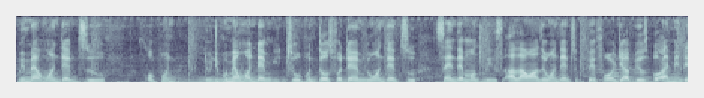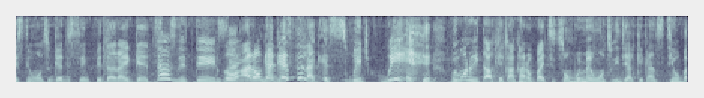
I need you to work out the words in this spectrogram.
Women want them to open. The women want them to open doors for them. They want them to send them monthly allowance. They want them to pay for all their bills. But I mean, they still want to get the same pay that I get. That's the thing. So I don't get. There's still like a switch. We we want to eat our cake and kind of bite it. Some women want to eat their cake and still bite.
